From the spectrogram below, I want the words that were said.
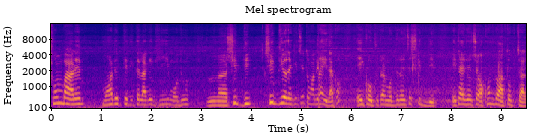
সোমবারে মহাদেবকে দিতে লাগে ঘি, মধু সিদ্ধি। সিদ্ধিও রেখেছি তোমাদের এই দেখো এই কৌটোটার মধ্যে রয়েছে সিদ্ধি, এটাই রয়েছে অখণ্ড আতপ চাল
